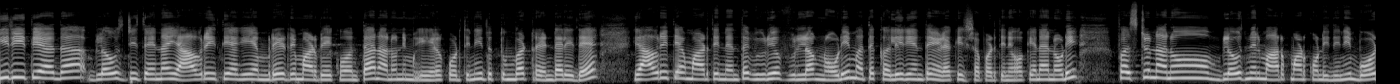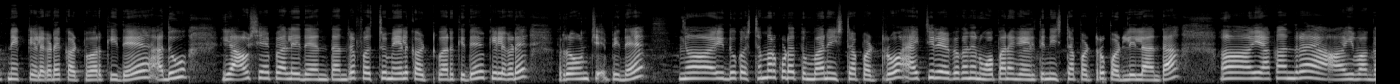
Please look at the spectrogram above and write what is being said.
ಈ ರೀತಿಯಾದ ಬ್ಲೌಸ್ ಡಿಸೈನ್ನ ಯಾವ ರೀತಿಯಾಗಿ ಎಂಬ್ರಾಯ್ಡ್ರಿ ಮಾಡಬೇಕು ಅಂತ ನಾನು ನಿಮಗೆ ಹೇಳ್ಕೊಡ್ತೀನಿ. ಇದು ತುಂಬ ಟ್ರೆಂಡಲ್ಲಿದೆ. ಯಾವ ರೀತಿಯಾಗಿ ಮಾಡ್ತೀನಿ ಅಂತ ವಿಡಿಯೋ ಫುಲ್ಲಾಗಿ ನೋಡಿ ಮತ್ತು ಕಲೀರಿ ಅಂತ ಹೇಳೋಕ್ಕೆ ಇಷ್ಟಪಡ್ತೀನಿ. ಓಕೆನಾ ನೋಡಿ ಫಸ್ಟು ನಾನು ಬ್ಲೌಸ್ ಮೇಲೆ ಮಾರ್ಕ್ ಮಾಡ್ಕೊಂಡಿದ್ದೀನಿ. ಬೋಟ್ ನೆಕ್ ಕೆಳಗಡೆ ಕಟ್ ವರ್ಕ್ ಇದೆ. ಅದು ಯಾವ ಶೇಪಲ್ಲಿದೆ ಅಂತಂದರೆ ಫಸ್ಟು ಮೇಲೆ ಕಟ್ ವರ್ಕ್ ಇದೆ. ಕೆಳಗಡೆ ರೌಂಡ್ ಶೇಪ್ ಇದೆ. ಇದು ಕಸ್ಟಮರ್ ಕೂಡ ತುಂಬಾ ಇಷ್ಟಪಟ್ಟರು ಆ್ಯಕ್ಚುಲಿ ಹೇಳ್ಬೇಕಂದ್ರೆ ನಾನು ಓಪನಾಗಿ ಹೇಳ್ತೀನಿ ಇಷ್ಟಪಟ್ಟರು ಪಡಲಿಲ್ಲ ಅಂತ. ಯಾಕಂದರೆ ಇವಾಗ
